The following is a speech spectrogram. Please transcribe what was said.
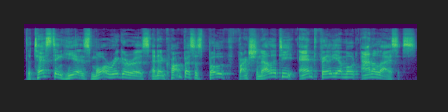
The testing here is more rigorous and encompasses both functionality and failure mode analysis.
